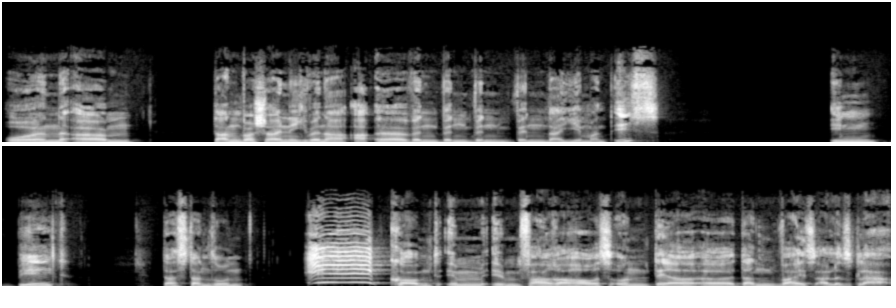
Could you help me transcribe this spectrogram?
und ähm, dann wahrscheinlich, wenn er, äh, wenn, wenn, wenn, wenn da jemand ist, in Bild, dass dann so ein kommt im, im Fahrerhaus und der äh, dann weiß, alles klar,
